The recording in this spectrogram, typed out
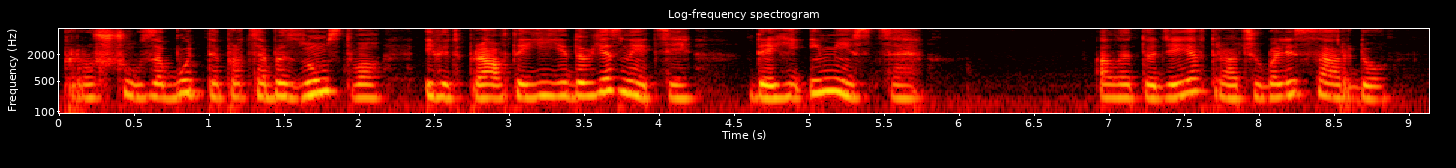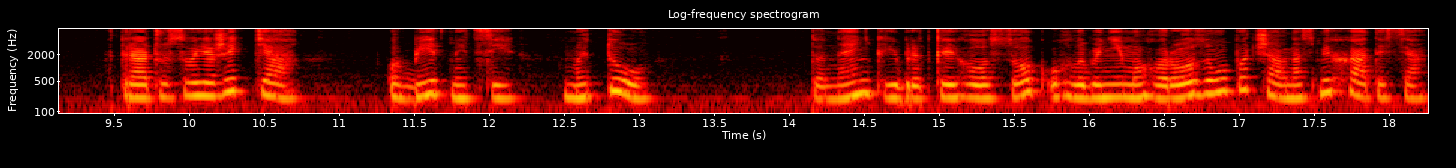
Прошу, забудьте про це безумство і відправте її до в'язниці, де їй і місце. Але тоді я втрачу балісарду, втрачу своє життя, обітниці, мету. Тоненький бридкий голосок у глибині мого розуму почав насміхатися.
